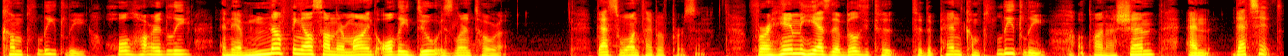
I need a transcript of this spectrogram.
completely, wholeheartedly, and they have nothing else on their mind. All they do is learn Torah. That's one type of person. For him, he has the ability to, to depend completely upon Hashem, and that's it.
